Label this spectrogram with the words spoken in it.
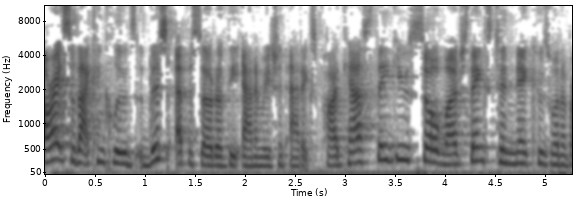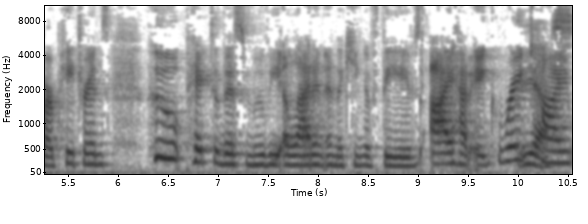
All right, so that concludes this episode of the Animation Addicts podcast. Thank you so much. Thanks to Nick, who's one of our patrons, who picked this movie, Aladdin and the King of Thieves. I had a great Yes. time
